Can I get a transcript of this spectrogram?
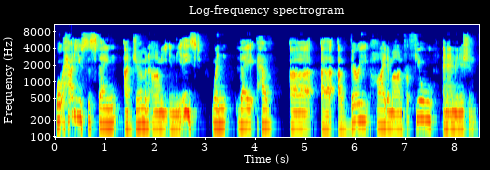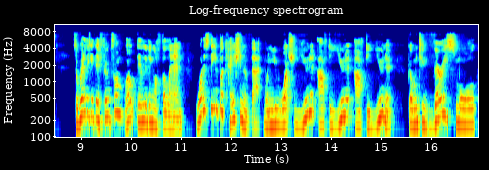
well, how do you sustain a German army in the East when they have a, a, very high demand for fuel and ammunition? So where do they get their food from? Well, they're living off the land. What is the implication of that when you watch unit after unit after unit go into very small,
